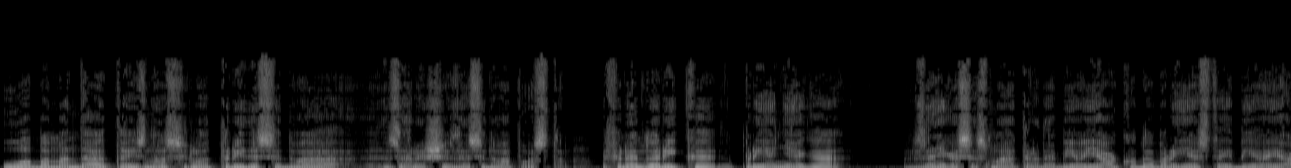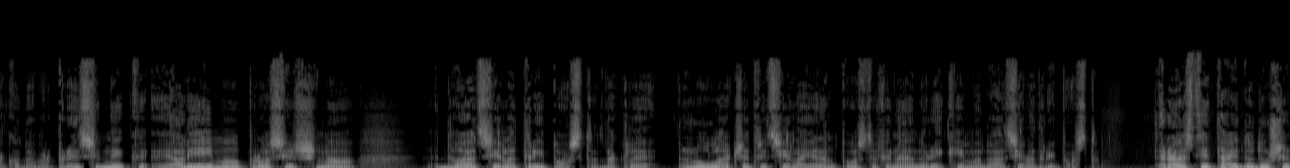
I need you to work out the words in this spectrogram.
u oba mandata iznosilo 32,62%. Fernando Enrique prije njega za njega se smatra da je bio jako dobar, jeste i bio jako dobar predsjednik, ali je imao prosječno 2,3%. Dakle, Lula 4,1%, Fernando Enrique imao 2,3%. Rast je taj doduše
